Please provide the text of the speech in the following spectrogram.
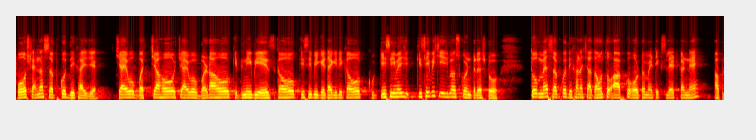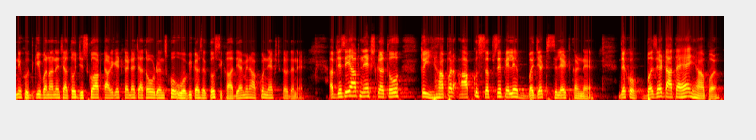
पोस्ट है ना, सबको दिखाई जाए। चाहे वो बच्चा हो, चाहे वो बड़ा हो, कितनी भी एज का हो, किसी भी कैटेगरी का हो, किसी में, किसी भी चीज़ में उसको इंटरेस्ट हो। तो मैं सबको दिखाना चाहता हूँ तो आपको ऑटोमेटिक सिलेक्ट करना है। अपनी खुद की बनाना चाहते हो, जिसको आप टारगेट करना चाहते हो ऑडियंस को, वो भी कर सकते हो, सिखा दिया मैंने आपको नेक्स्ट कर देना है। अब जैसे ही आप नेक्स्ट करते हो तो यहाँ पर आपको सबसे पहले बजट सिलेक्ट करना है। देखो बजट आता है यहाँ पर।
